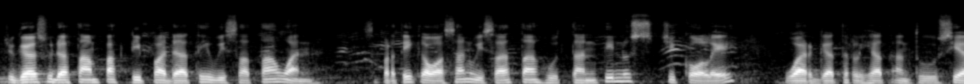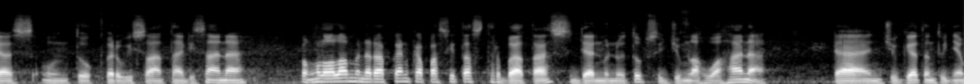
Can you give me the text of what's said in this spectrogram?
juga sudah tampak dipadati wisatawan seperti kawasan wisata hutan pinus Cikole. Warga terlihat antusias untuk berwisata di sana. Pengelola menerapkan kapasitas terbatas dan menutup sejumlah wahana dan juga tentunya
